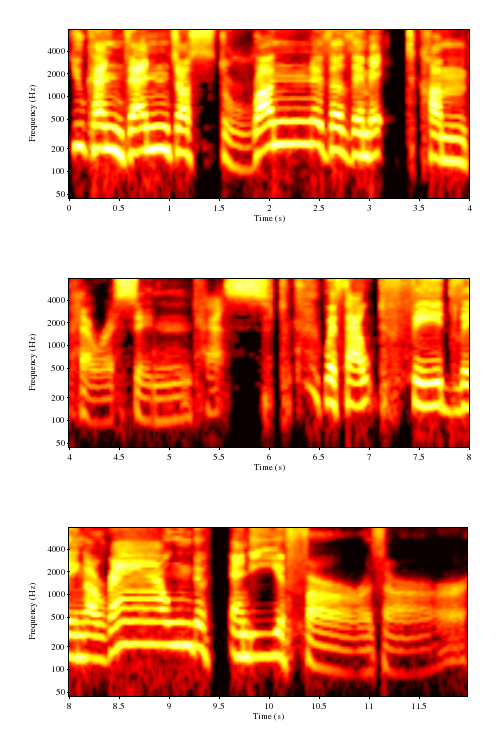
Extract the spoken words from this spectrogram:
you can then just run the limit comparison test without fiddling around any further.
